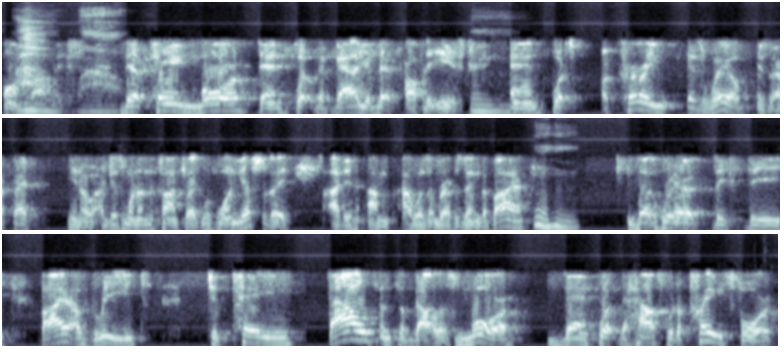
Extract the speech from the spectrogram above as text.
on oh, properties. Wow. They're paying more than what the value of that property is. Mm-hmm. And what's occurring as well is the fact, you know, I just went under contract with one yesterday. I didn't, I'm, I wasn't representing the buyer, mm-hmm. but where the the buyer agreed to pay thousands of dollars more than what the house would appraise for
